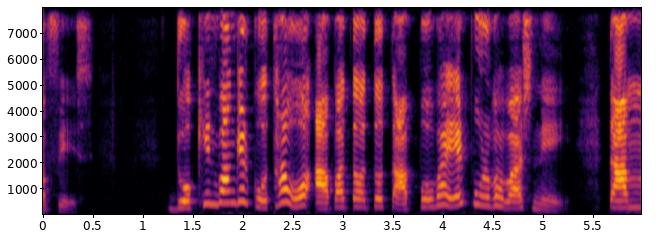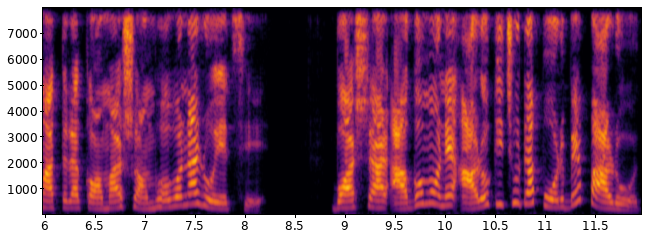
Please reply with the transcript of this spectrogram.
অফিস। দক্ষিণবঙ্গের কোথাও আপাতত তাপপ্রবাহের পূর্বাভাস নেই। তাপমাত্রা কমার সম্ভাবনা রয়েছে। বর্ষার আগমনে আরও কিছুটা পড়বে পারদ।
